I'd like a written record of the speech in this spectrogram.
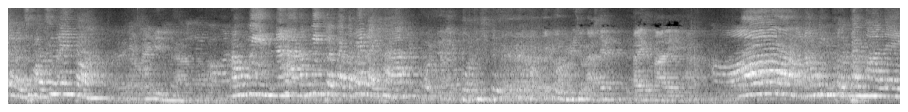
เอ่ยขอชื่อเล่นก่อนน้องวินนะคะน้องวินเคยไปประเทศอะไรคะ ญี่ปุ่นไม่ถึงอาเซียนไปมาเลยครับ อ๋อ น้องวินเคยไปมาเลย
